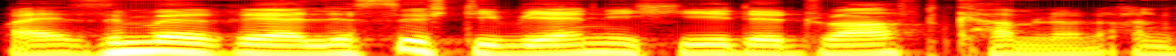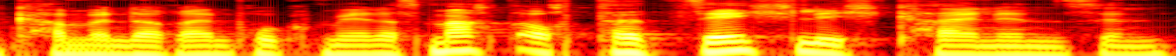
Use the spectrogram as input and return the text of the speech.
Weil sind wir realistisch, die werden nicht jede Draft Kamen und Ankamen da rein programmieren. Das macht auch tatsächlich keinen Sinn,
